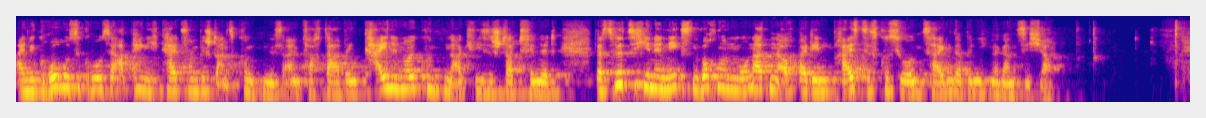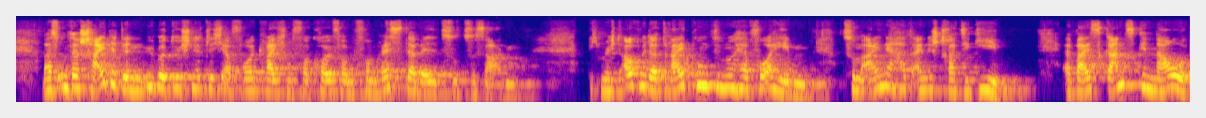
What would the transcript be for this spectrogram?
eine große, große Abhängigkeit von Bestandskunden ist einfach da, wenn keine Neukundenakquise stattfindet. Das wird sich in den nächsten Wochen und Monaten auch bei den Preisdiskussionen zeigen, da bin ich mir ganz sicher. Was unterscheidet den überdurchschnittlich erfolgreichen Verkäufer vom Rest der Welt sozusagen? Ich möchte auch wieder drei Punkte nur hervorheben. Zum einen, er hat eine Strategie. Er weiß ganz genau,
